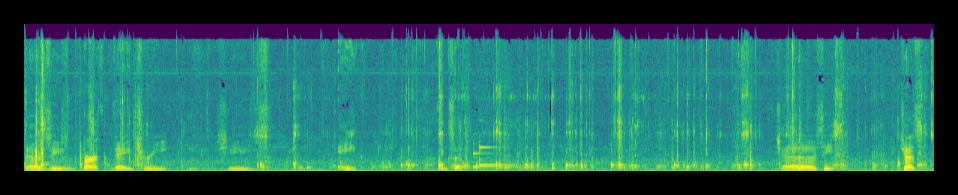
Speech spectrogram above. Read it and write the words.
Josie's birthday treat. She's eight? I think so. Josie. Jazzy.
